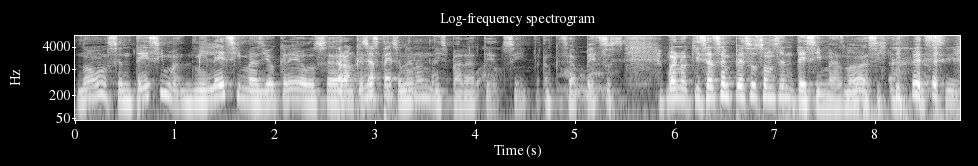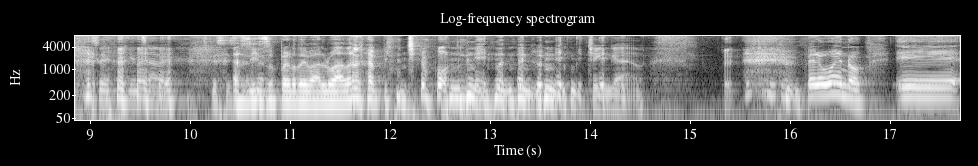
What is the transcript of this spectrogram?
no, centésimas, milésimas, yo creo. O sea, Pero aunque sea tienes que pesos, tener ¿no? un disparate, Wow. sí, aunque sea pesos. Bueno, quizás en pesos son centésimas, ¿no? Así, sí, sí, quién sabe. Es que sí está así súper devaluada la pinche moneda. Chingado. Pero bueno, eh,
